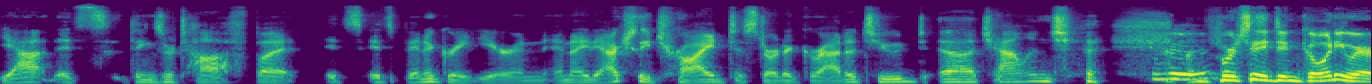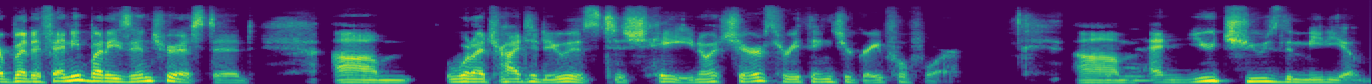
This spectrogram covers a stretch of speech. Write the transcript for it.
yeah it's things are tough but it's it's been a great year and and i actually tried to start a gratitude uh challenge. Mhm, unfortunately it didn't go anywhere but if anybody's interested um what i tried to do is to hey you know what? Share three things you're grateful for. Um and you choose the medium.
